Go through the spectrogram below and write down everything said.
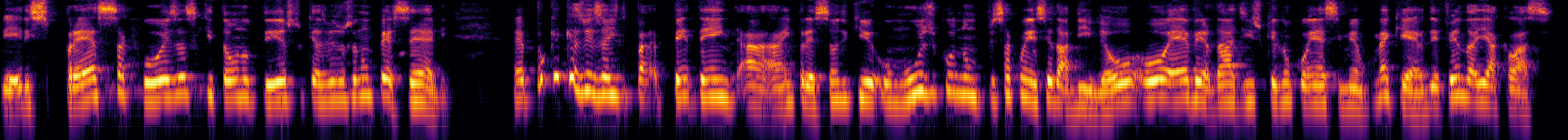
Ele expressa coisas que estão no texto que às vezes você não percebe. É, por que, que às vezes a gente tem a, a, impressão de que o músico não precisa conhecer da Bíblia? Ou, ou é verdade isso que ele não conhece mesmo? Como é que é? Defenda aí a classe.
